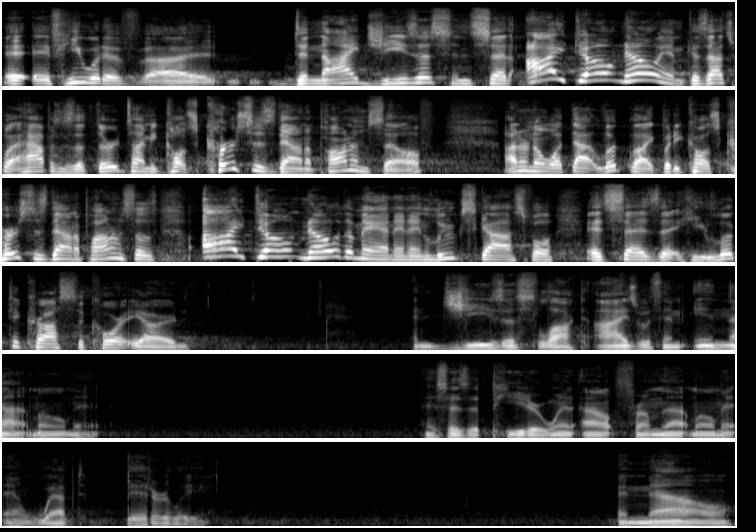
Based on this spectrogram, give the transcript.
if he would have uh, denied Jesus and said, "I don't know him," because that's what happens the third time. He calls curses down upon himself. I don't know what that looked like, but he calls curses down upon himself. I don't know the man. And in Luke's gospel, it says that he looked across the courtyard and Jesus locked eyes with him in that moment And it says that Peter went out from that moment and wept bitterly. And now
